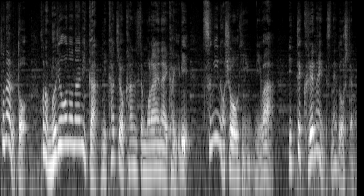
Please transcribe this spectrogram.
となると、この無料の何かに価値を感じてもらえない限り、次の商品には行ってくれないんですね、どうしても。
